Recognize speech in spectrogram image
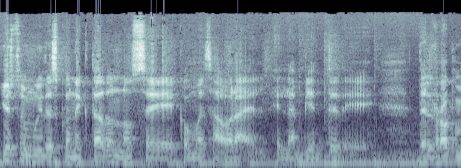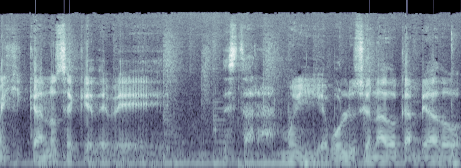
yo estoy muy desconectado, no sé cómo es ahora el, el ambiente de, del rock mexicano, sé que debe estar muy evolucionado, cambiado,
